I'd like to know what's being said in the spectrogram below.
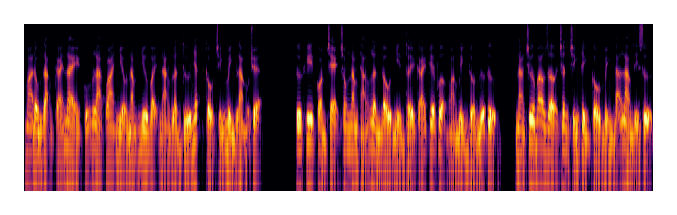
mà đồng dạng cái này cũng là qua nhiều năm như vậy nàng lần thứ nhất cầu chính mình làm một chuyện. Từ khi còn trẻ trong năm tháng lần đầu nhìn thấy cái kia phượng hoàng bình thường nữ tử, nàng chưa bao giờ chân chính thỉnh cầu mình đã làm gì sự,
